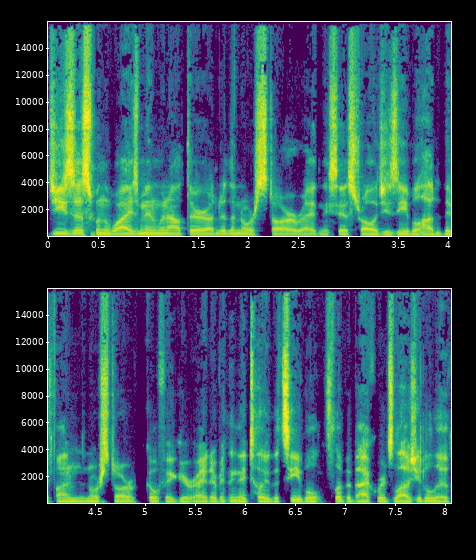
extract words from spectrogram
Jesus, when the wise men went out there under the North Star, right, and they say astrology is evil, how did they find the North Star? Go figure, right? Everything they tell you that's evil, flip it backwards, allows you to live.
